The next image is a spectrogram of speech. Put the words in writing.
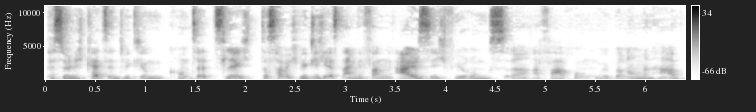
Persönlichkeitsentwicklung grundsätzlich. Das habe ich wirklich erst angefangen, als ich Führungserfahrung übernommen habe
